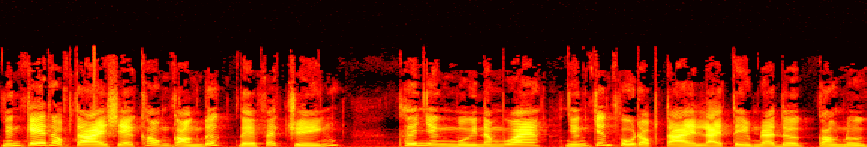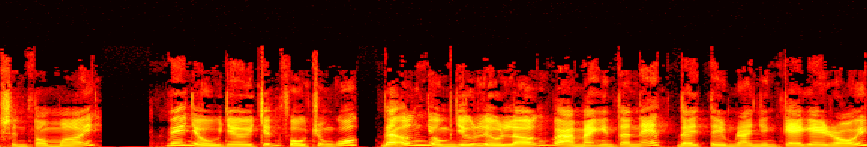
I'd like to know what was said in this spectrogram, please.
những kẻ độc tài sẽ không còn đất để phát triển. Thế nhưng 10 năm qua, những chính phủ độc tài lại tìm ra được con đường sinh tồn mới. Ví dụ như chính phủ Trung Quốc đã ứng dụng dữ liệu lớn và mạng Internet để tìm ra những kẻ gây rối.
